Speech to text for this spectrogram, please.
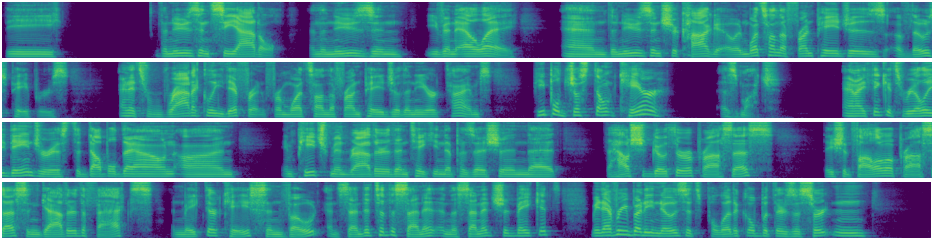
the the news in Seattle and the news in even LA and the news in Chicago and what's on the front pages of those papers. And it's radically different from what's on the front page of the New York Times. People just don't care as much. And I think it's really dangerous to double down on impeachment rather than taking the position that the House should go through a process. They should follow a process and gather the facts and make their case and vote and send it to the Senate, and the Senate should make it. I mean, everybody knows it's political, but there's a certain,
